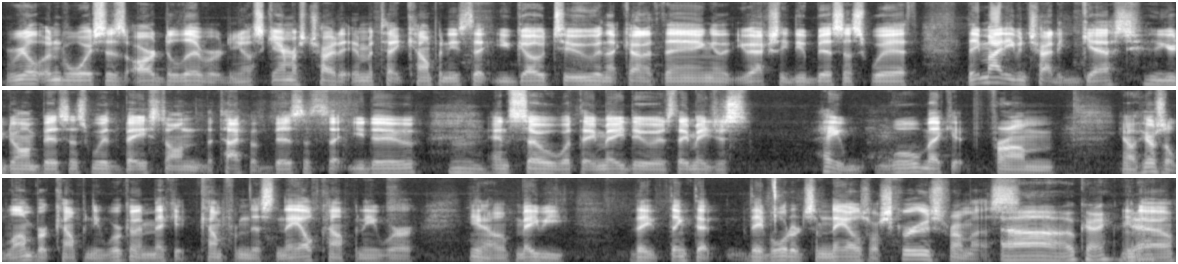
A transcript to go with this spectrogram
real invoices are delivered. You know, scammers try to imitate companies that you go to and that kind of thing, and that you actually do business with. They might even try to guess who you're doing business with based on the type of business that you do. And so, what they may do is they may just, hey, we'll make it from, you know, here's a lumber company. We're going to make it come from this nail company where, you know, maybe they think that they've ordered some nails or screws from us ah okay you know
